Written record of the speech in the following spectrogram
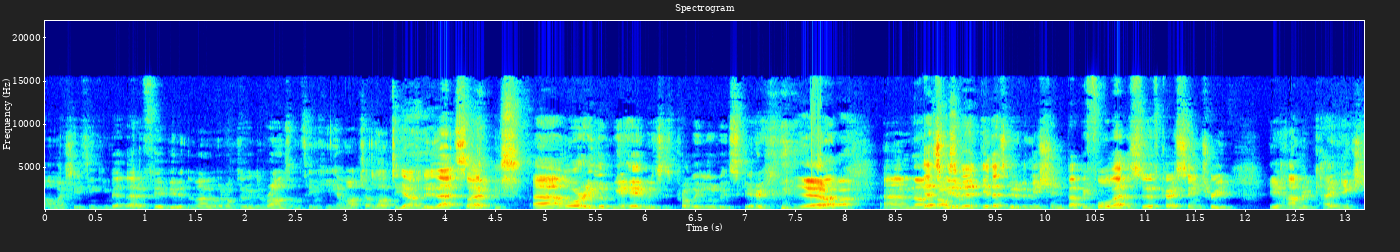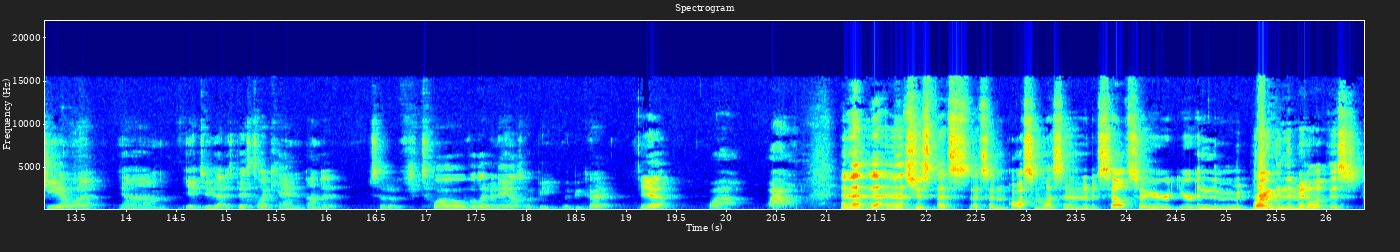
I'm actually thinking about that a fair bit at the moment when I'm doing the runs. I'm thinking how much I'd love to go and do that. So Nice. uh, I'm already looking ahead, which is probably a little bit scary. yeah But, wow um, No, that's that's a bit of a yeah, that's a bit of a mission. But before that, the Surf Coast Century, yeah, hundred k next year. I want to um, yeah do that as best I can under sort of 12, 11 hours would be would be great. Yeah. Wow. Wow. And that, that and that's just that's that's an awesome lesson in and of itself. So you're you're in the right in the middle of this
